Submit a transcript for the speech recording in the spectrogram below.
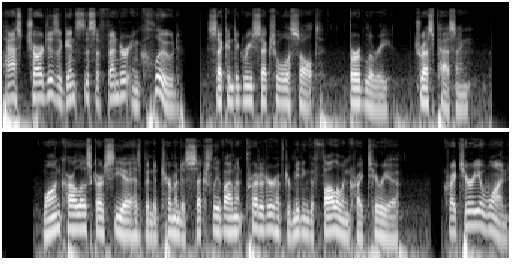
Past charges against this offender include second degree sexual assault, burglary, trespassing. Juan Carlos Garcia has been determined a sexually violent predator after meeting the following criteria. Criteria 1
